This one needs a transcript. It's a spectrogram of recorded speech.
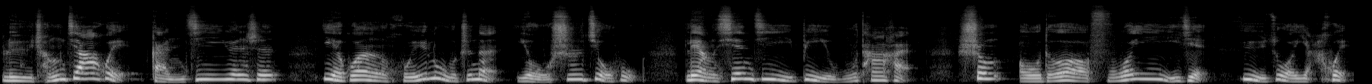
屡成佳会，感激冤深。夜观回路之难，有失救护，量仙机必无他害。生偶得佛衣一件，欲作雅会，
